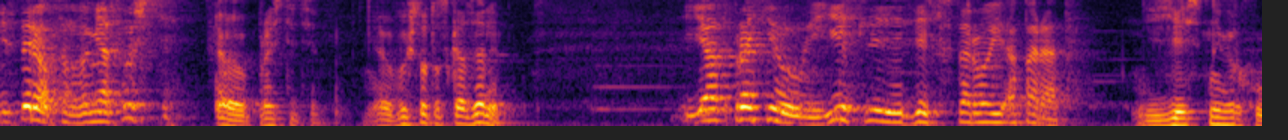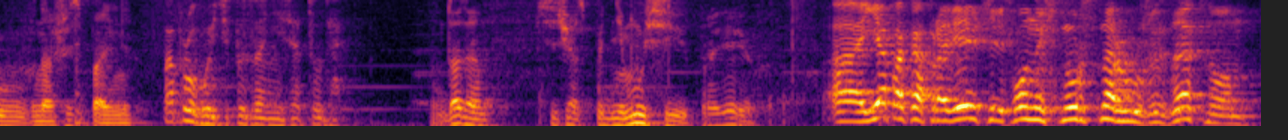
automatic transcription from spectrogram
Мистер Элсон, вы меня слышите? Э, простите, вы что-то сказали? Я спросил, есть ли здесь второй аппарат? Есть наверху, в нашей спальне. Попробуйте позвонить оттуда. Да-да, сейчас поднимусь и проверю. А я пока проверю телефонный шнур снаружи, за окном.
